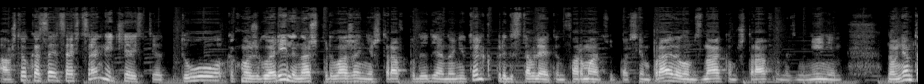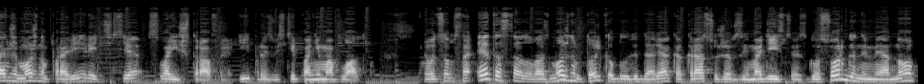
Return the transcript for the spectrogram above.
А что касается официальной части, то, как мы уже говорили, наше приложение штраф ПДД, оно не только предоставляет информацию по всем правилам, знакам, штрафам, изменениям, но в нем также можно проверить все свои штрафы и произвести по ним оплату. И вот, собственно, это стало возможным только благодаря как раз уже взаимодействию с госорганами. Оно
